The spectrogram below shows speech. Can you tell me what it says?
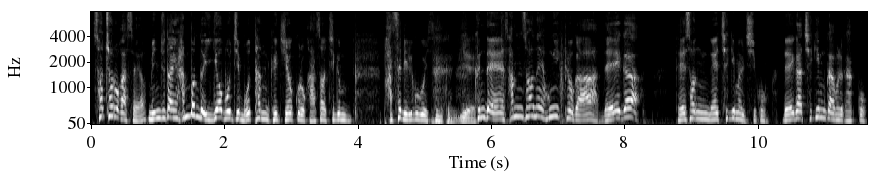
서초로 갔어요. 민주당이 한 번도 이겨보지 못한 그 지역구로 가서 지금 밭을 일구고 있습니까? 예. 근데 삼선의 홍익표가 내가 대선의 책임을 지고 내가 책임감을 갖고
